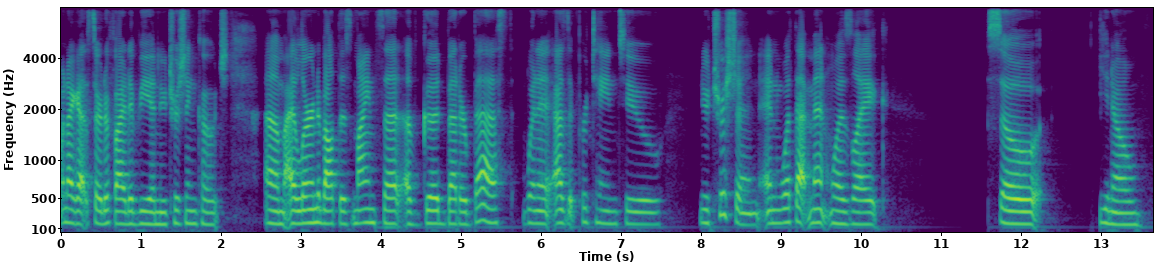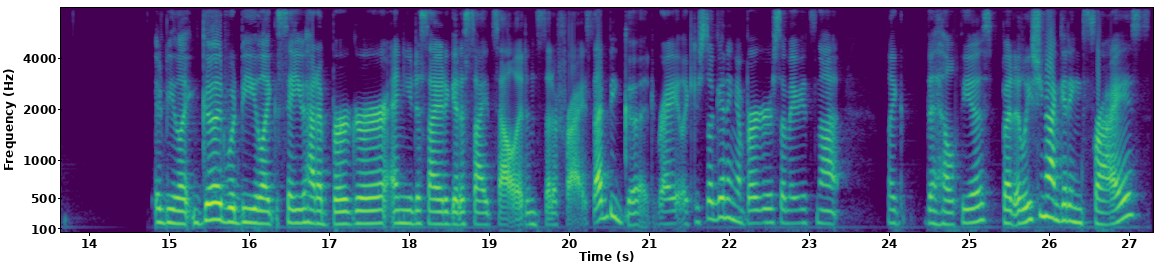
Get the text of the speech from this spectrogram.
when I got certified to be a nutrition coach. Um, I learned about this mindset of good, better, best when it as it pertained to nutrition. And what that meant was like, so, you know, it'd be like good would be like, say you had a burger and you decided to get a side salad instead of fries. That'd be good, right? Like you're still getting a burger, so maybe it's not like the healthiest, but at least you're not getting fries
